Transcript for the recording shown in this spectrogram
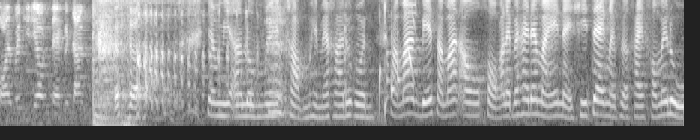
ต่อยไปทีเดียวแตกกระจายยังมีอารมณ์เว้ขำเห็นไหมคะทุกคน สามารถเบสสามารถเอาของอะไรไปให้ได้ไหมไหนชี้แจงหน่อยเผื่อใครเขาไม่รู้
